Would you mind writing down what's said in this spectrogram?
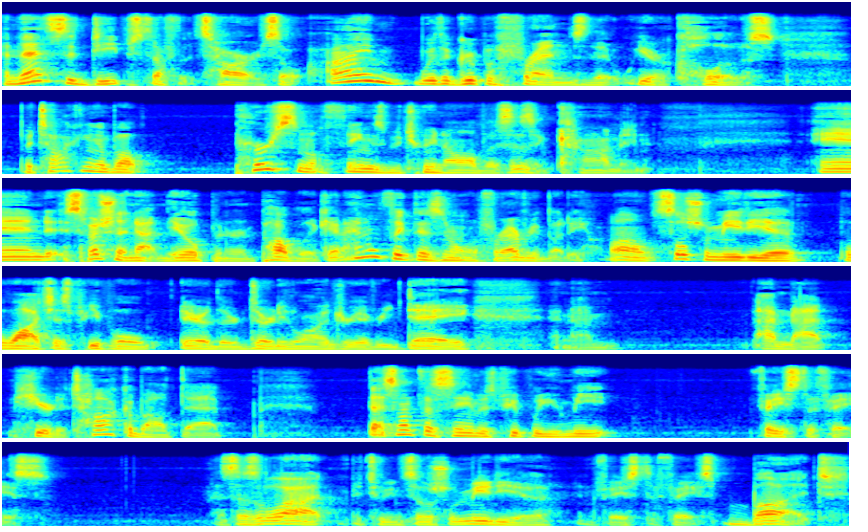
And that's the deep stuff that's hard. So I'm with a group of friends that we are close, but talking about personal things between all of us isn't common. And especially not in the open or in public. And I don't think that's normal for everybody. While social media watches people air their dirty laundry every day, and I'm I'm not here to talk about that. That's not the same as people you meet face to face. That says a lot between social media and face to face. But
